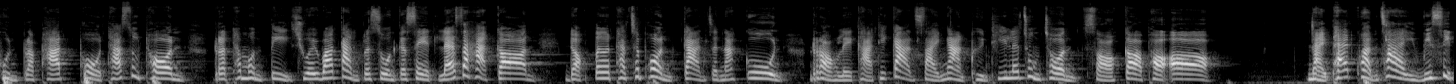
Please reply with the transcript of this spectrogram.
คุณประพัฒน์โพธสุทน รัฐมนตรีช่วยว่าการกระทรวงเกษตรและสหกรณ์ ดรทัชพล การจนกูล รองเลขาธิการสายงานพื้นที่และชุมชน สกพอ นายแพทย์ขวัญชัย วิสิท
